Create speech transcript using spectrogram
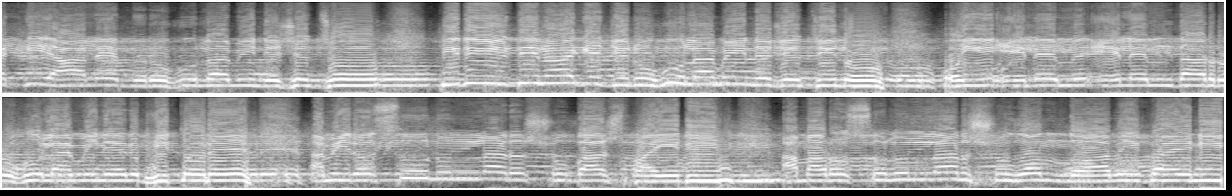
একই আলেম রহুল আমিন এসেছ। তিরিশ দিন আগে যে রুহুল আমিন এসেছিল, ওই এলেম, এলেমদার রুহুল আমিনের ভিতরে আমি রসুল্লাহর সুবাস পাইনি। আমার রসুল্লাহর সুগন্ধ আমি পাইনি।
